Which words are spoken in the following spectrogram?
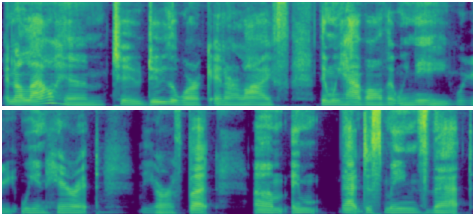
and allow him to do the work in our life, then we have all that we need. We we inherit mm-hmm. the earth. But um and that just means that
